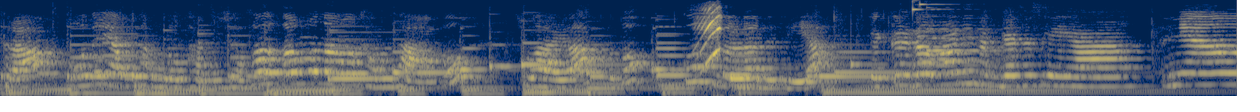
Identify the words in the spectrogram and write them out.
그럼 오늘 영상도 봐주셔서 너무너무 감사하고 좋아요와 구독 꾹 눌러주세요. 댓글도 많이 남겨주세요. 안녕!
